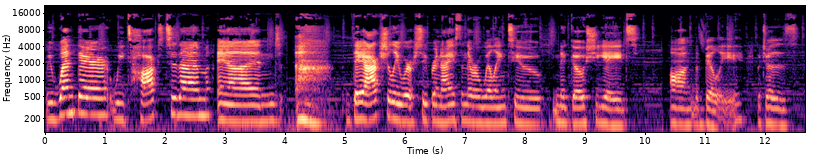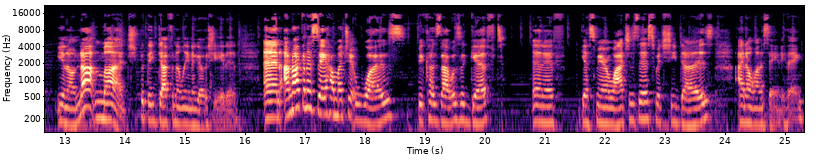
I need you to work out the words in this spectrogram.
We went there, we talked to them, and they actually were super nice and they were willing to negotiate on the Billy, which was, you know, not much, but they definitely negotiated. And I'm not gonna say how much it was because that was a gift. And if Yasmira watches this, which she does, I don't wanna say anything.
